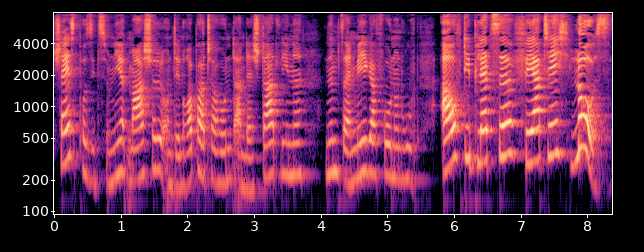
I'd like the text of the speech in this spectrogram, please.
Chase positioniert Marshall und den Roboterhund an der Startlinie, nimmt sein Megafon und ruft Auf die Plätze, fertig, los!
